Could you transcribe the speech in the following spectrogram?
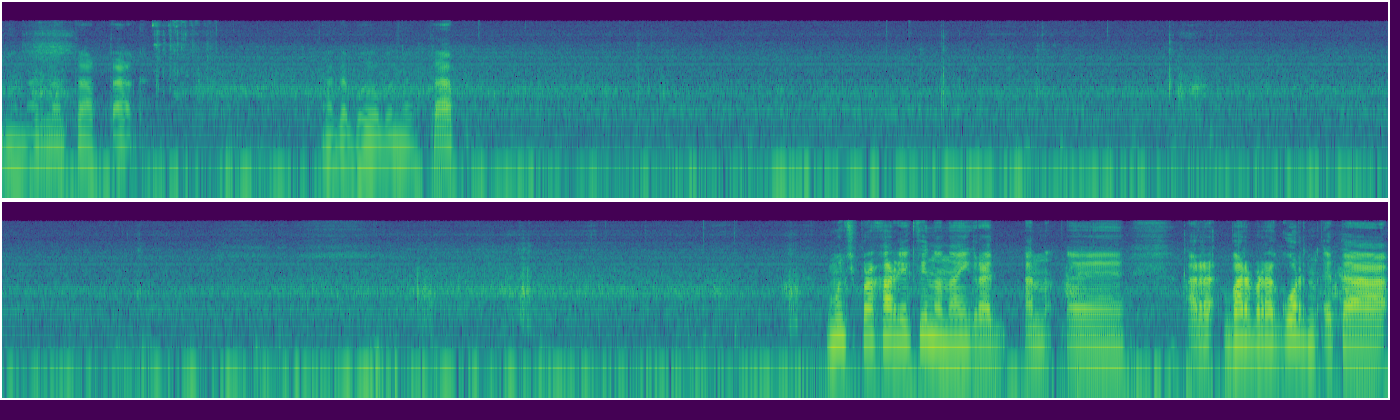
Не надо на тап, так. Надо было бы на тап. мультик про Харли Квинн она играет... Она, э, Ара, Барбара Гордон это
